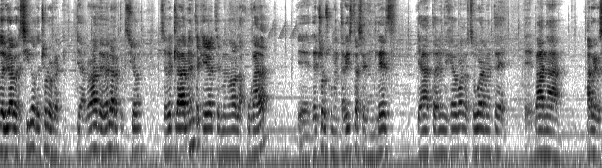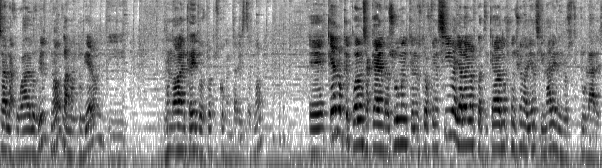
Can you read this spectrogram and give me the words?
debió haber sido, de hecho lo a la hora de ver la repetición se ve claramente que ya había terminado la jugada. Eh, de hecho los comentaristas en inglés ya también dijeron, bueno, seguramente eh, van a, regresar la jugada de los Bills, ¿no? La mantuvieron y no dan crédito los propios comentaristas, ¿no? Eh, ¿Qué es lo que podemos sacar en resumen? Que nuestra ofensiva, ya lo habíamos platicado, no funciona bien sin área ni los titulares.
